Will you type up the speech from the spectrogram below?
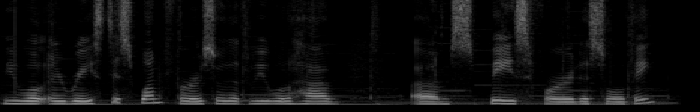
We will erase this one first so that we will have um, space for the solving.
